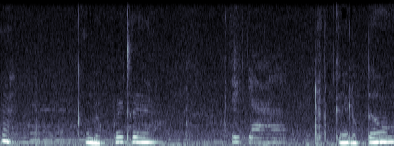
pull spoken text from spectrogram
không được với thê Good job. Can you look down?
